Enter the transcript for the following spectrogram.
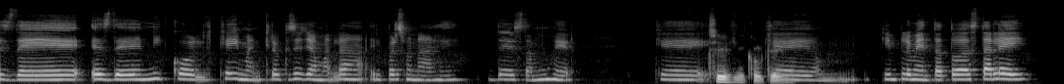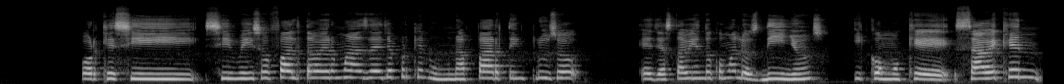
es de, es de Nicole Kidman, creo que se llama la, el personaje de esta mujer. que, Sí, Nicole Kidman. que, que implementa toda esta ley, porque sí, sí me hizo falta ver más de ella, porque en una parte incluso ella está viendo como a los niños y como que sabe que,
